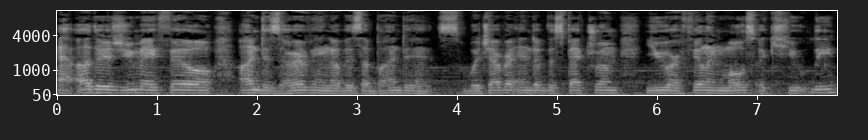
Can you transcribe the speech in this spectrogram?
At others, you may feel undeserving of its abundance. Whichever end of the spectrum you are feeling most acutely,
